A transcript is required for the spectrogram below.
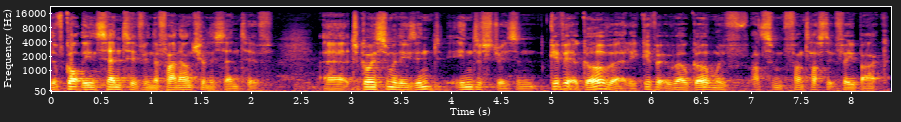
they've got the incentive in the financial incentive uh, to go in some of these in industries and give it a go really give it a real go and we've had some fantastic feedback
